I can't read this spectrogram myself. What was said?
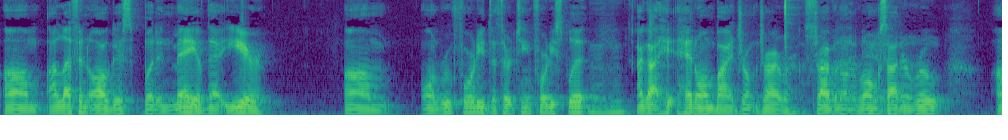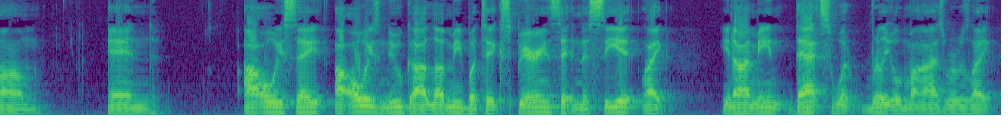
Um, I left in August, but in May of that year, um, on Route 40, the 1340 split, Mm-hmm. I got hit head on by a drunk driver driving on the wrong yeah. side of the road. Um, and I always say, I always knew God loved me, but to experience it and to see it, like, you know what I mean? That's what really opened my eyes where it was like,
